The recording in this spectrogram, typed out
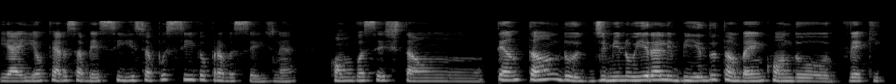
E aí eu quero saber se isso é possível para vocês, né? Como vocês estão tentando diminuir a libido também quando vê que,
